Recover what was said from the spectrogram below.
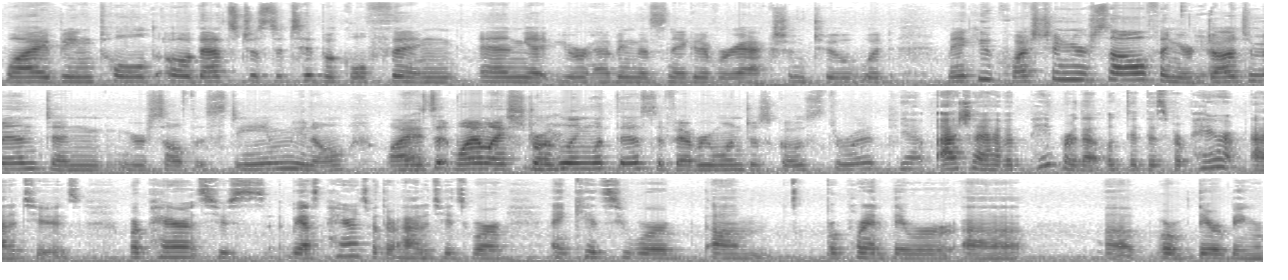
why being told, oh, that's just a typical thing, and yet you're having this negative reaction to it would make you question yourself and your Yeah. judgment and your self esteem. You know, why is it, why am I struggling with this if everyone just goes through it? Yeah, actually, I have a paper that looked at this for parent attitudes, where parents who we asked parents what their attitudes were, and kids who were um, reporting that they were uh, uh, or they were being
